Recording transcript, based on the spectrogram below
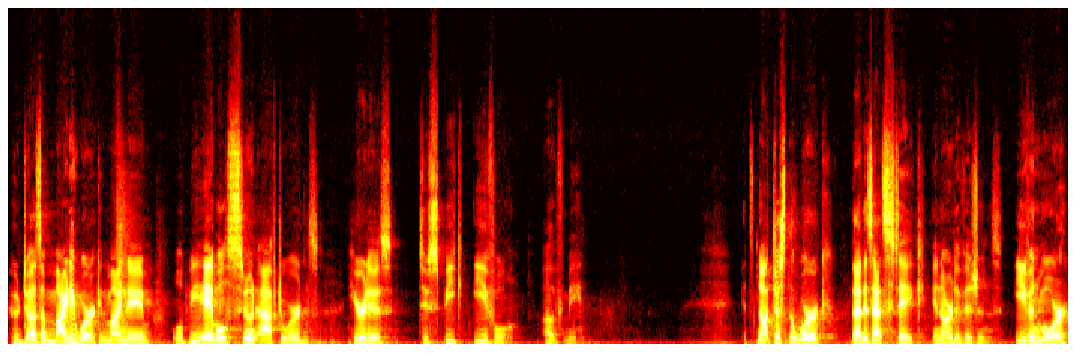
who does a mighty work in my name will be able soon afterwards, here it is, to speak evil of me. It's not just the work that is at stake in our divisions, even more,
